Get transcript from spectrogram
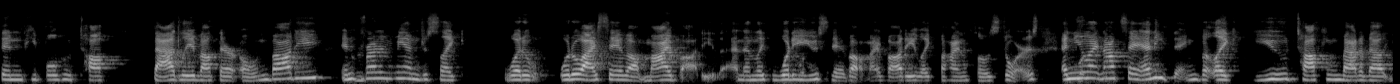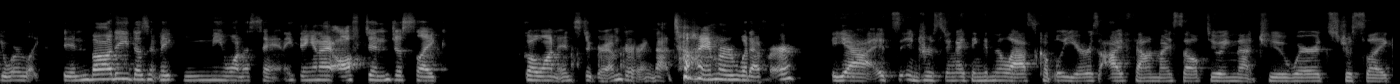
thin people who talk badly about their own body in Mhm. front of me, I'm just like, what do what do I say about my body then? And like what do you say about my body like behind closed doors? And you might not say anything, but like you talking bad about your like thin body doesn't make me want to say anything. And I often just like go on Instagram during that time or whatever. Yeah, it's interesting. I think in the last couple of years, I've found myself doing that too, where it's just like,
